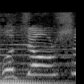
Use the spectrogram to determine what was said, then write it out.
我就是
